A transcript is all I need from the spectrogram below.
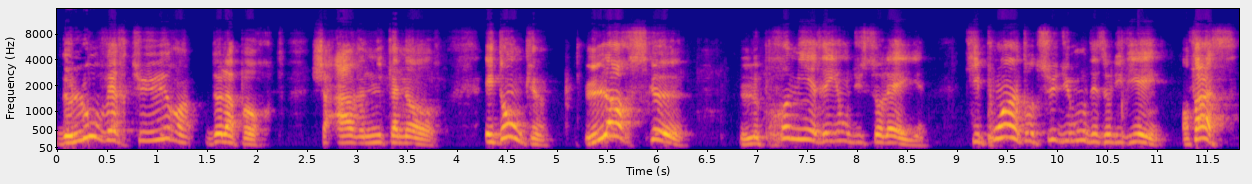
de l'ouverture de la porte. Sha'ar Nikanor. Et donc, lorsque le premier rayon du soleil qui pointe au-dessus du mont des Oliviers, en face,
